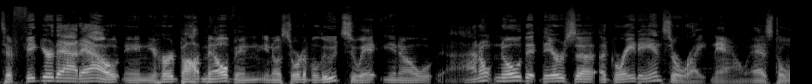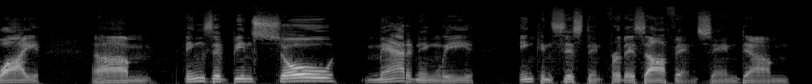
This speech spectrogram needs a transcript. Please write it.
to figure that out, and you heard Bob Melvin, you know, sort of allude to it. You know, I don't know that there's a, a great answer right now as to why um, things have been so maddeningly inconsistent for this offense. And, um,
